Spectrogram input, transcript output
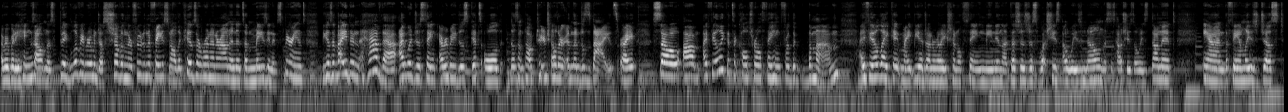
everybody hangs out in this big living room and just shoving their food in their face and all the kids are running around and it's an amazing experience. Because if I didn't have that, I would just think everybody just gets old, doesn't talk to each other, and then just dies, right? So um, I feel like it's a cultural thing for the, the mom. I feel like it might be a generational thing, meaning that this is just what she's always known, this is how she's always done it, and the family's just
